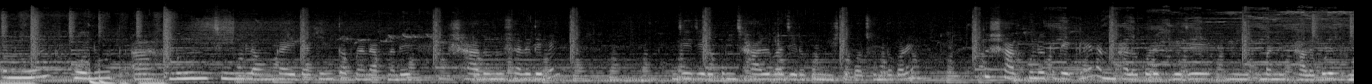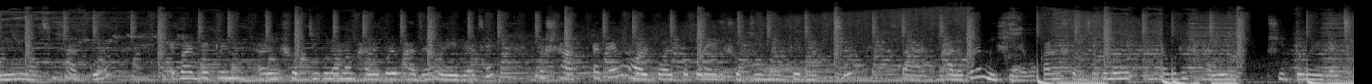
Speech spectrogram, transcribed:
তো নুন হলুদ নুন, চিনি, লঙ্কা, এটা কিন্তু আপনারা আপনাদের স্বাদ অনুসারে দেবেন। যে যেরকম ঝাল বা যেরকম মিষ্টি পছন্দ করেন তো শাকগুলোকে দেখলেন, আমি ভালো করে ভেজে মানে ভালো করে ধুয়ে নিয়েছি শাকগুলো। এবার দেখলেন এই সবজিগুলো আমার ভালো করে ভাজা হয়ে গেছে। তো শাকটাকে আমি অল্প অল্প করে এই সবজির মধ্যে দিচ্ছি আর ভালো করে মিশিয়ে নেব। কারণ সবজিগুলো মোটামুটি ভালোই সিদ্ধ হয়ে গেছে।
